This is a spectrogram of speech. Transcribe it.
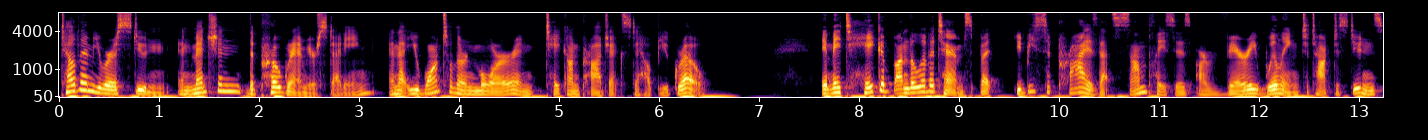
Tell them you are a student and mention the program you're studying and that you want to learn more and take on projects to help you grow. It may take a bundle of attempts, but you'd be surprised that some places are very willing to talk to students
